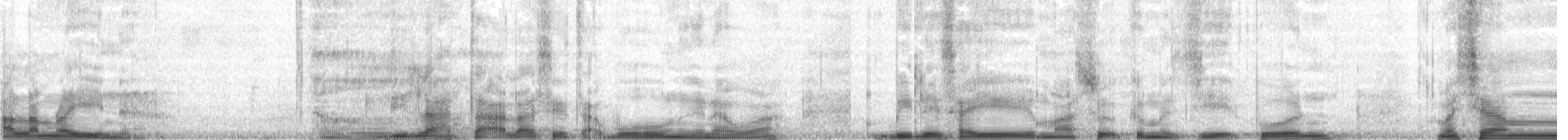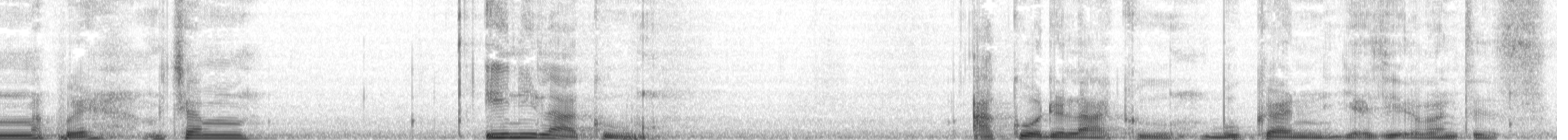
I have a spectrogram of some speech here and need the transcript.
Alam lain. Oh. Alhamdulillah Ta'ala saya tak bohong dengan awak. Bila saya masuk ke masjid pun Macam Apa eh Macam Inilah aku. Aku adalah aku Bukan Yazid Levantes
